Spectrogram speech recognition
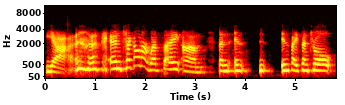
yeah, and check out our website. Um, then in, Insight Central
